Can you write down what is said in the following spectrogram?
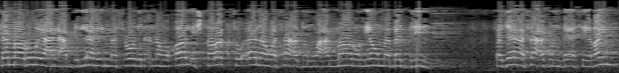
كما روي عن عبد الله بن مسعود أنه قال اشتركت أنا وسعد وعمار يوم بدر فجاء سعد بأسيرين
